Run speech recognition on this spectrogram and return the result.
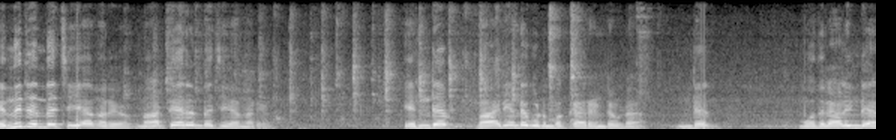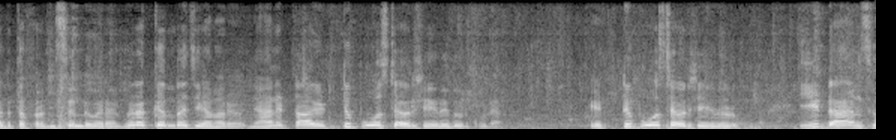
എന്നിട്ട് എന്താ ചെയ്യാന്നറിയോ? നാട്ടുകാരെന്താ ചെയ്യാന്നറിയോ? എന്റെ ഭാര്യന്റെ കുടുംബക്കാരുണ്ട് ഇവിടെ. എന്റെ മുതലാളിന്റെ അടുത്ത ഫ്രണ്ട്സ് ഉണ്ട് വരാൻ ഇവരൊക്കെ എന്താ ചെയ്യാന്ന് ചെയ്യാന്നറിയോ? ഞാനിട്ട് ആ എട്ട് പോസ്റ്റ് അവർ ഷെയർ ചെയ്ത് കൊടുക്കൂല. എട്ട് പോസ്റ്റ് അവർ ചെയ്ത് കൊടുക്കും ഈ ഡാൻസ്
